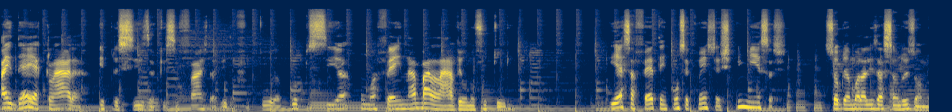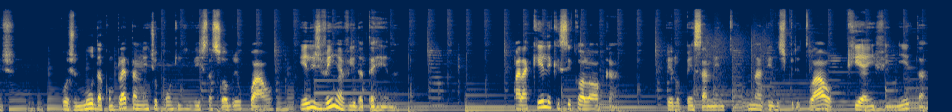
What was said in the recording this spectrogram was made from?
A ideia clara e precisa que se faz da vida futura propicia uma fé inabalável no futuro. E essa fé tem consequências imensas sobre a moralização dos homens, pois muda completamente o ponto de vista sobre o qual eles veem a vida terrena. Para aquele que se coloca pelo pensamento na vida espiritual, que é infinita,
